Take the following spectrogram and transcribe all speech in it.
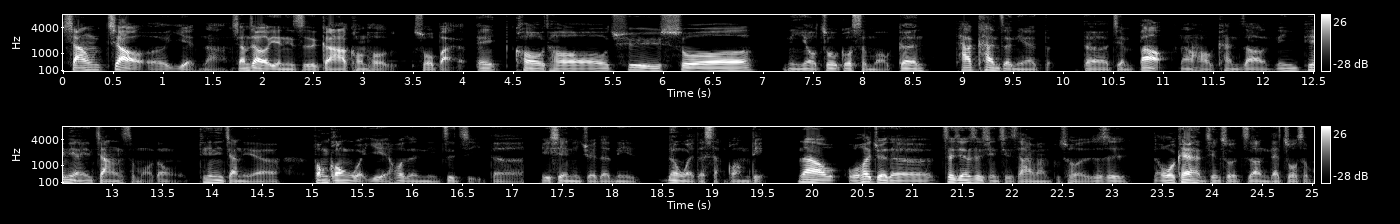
相较而言呐，相较而言，你只是跟他空头说白了，诶，口头去说你有做过什么，跟他看着你的的简报，然后看到你听你讲什么东，听你讲你的丰功伟业，或者你自己的一些你觉得你认为的闪光点。那我会觉得这件事情其实还蛮不错的，就是我可以很清楚的知道你在做什么。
